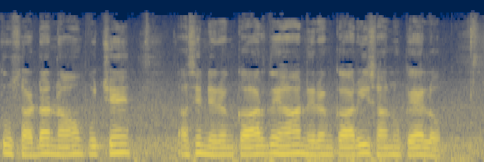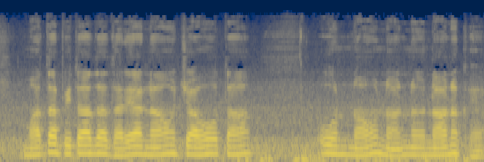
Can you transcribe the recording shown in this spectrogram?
ਤੂੰ ਸਾਡਾ ਨਾਮ ਪੁੱਛੇ, ਅਸੀਂ ਨਿਰੰਕਾਰ ਦੇ ਹਾਂ, ਨਿਰੰਕਾਰੀ ਸਾਨੂੰ ਕਹਿ ਲੋ ਮਾਤਾ ਪਿਤਾ ਦਾ ਧਰਿਆ ਨਾਮ ਚਾਹੋ ਤਾਂ ਉਹ ਨਾਮ ਨਾਨਕ ਹੈ।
